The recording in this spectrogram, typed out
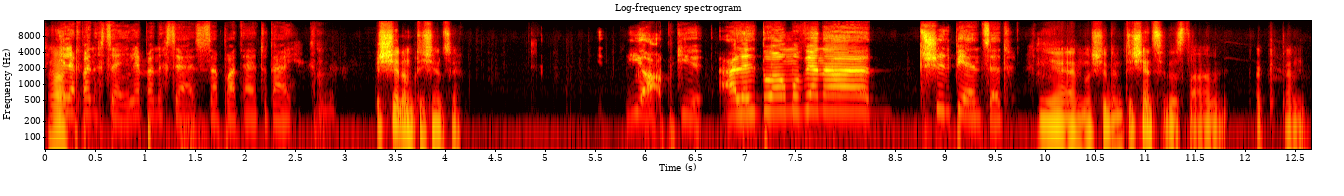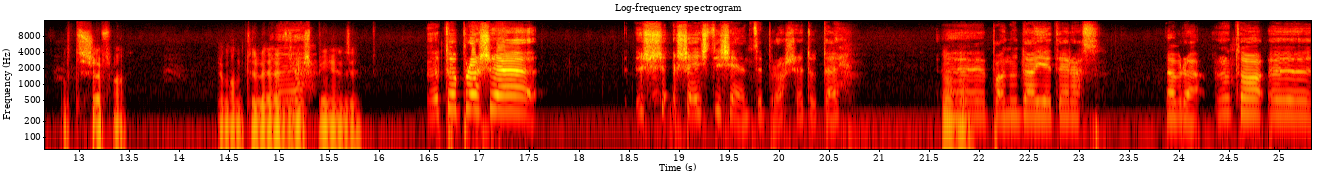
Tak. Ile pan chce, ile pan chce za zapłatę tutaj? 7 tysięcy. Jopki, ale była umówiona 3500. Nie, no 7 tysięcy dostałem. Tak, ten, od szefa. Że mam tyle Ech. wziąć pieniędzy. No to proszę 6000 proszę tutaj. To, E, panu daję teraz. Dobra, no to e,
